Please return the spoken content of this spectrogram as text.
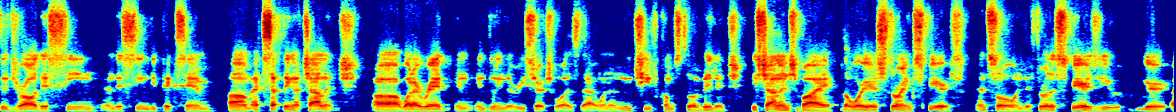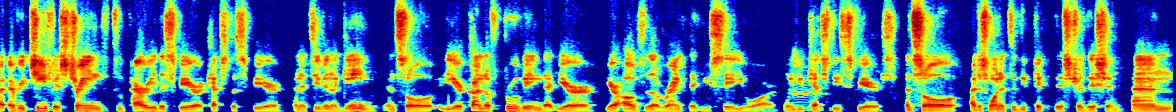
to draw this scene, and this scene depicts him um, accepting a challenge. Uh, what I read in, in doing the research was that when a new chief comes to a village, he's challenged by the warriors throwing spears. And so when they throw the spears, you you're uh, every chief is trained to parry the spear or catch the spear, and it's even a game. And so you're kind of proving that you're you're of the rank that you say you are when you Mm. catch these spears. And so I just wanted to depict this tradition. And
